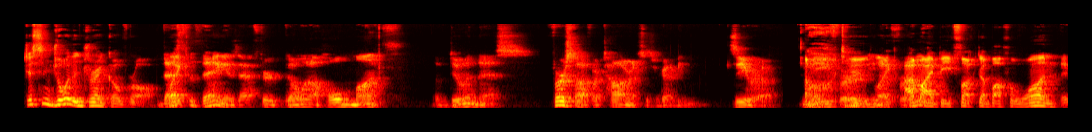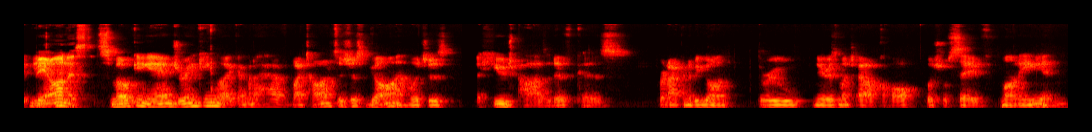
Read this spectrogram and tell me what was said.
just enjoy the drink overall. That's like, the thing is after going a whole month of doing this, first off, our tolerances are going to be zero. oh, for, dude, like for- I might be fucked up off of one. To be Yeah, honest. Smoking and drinking, like I'm going to have my tolerance is just gone, which is a huge positive because we're not going to be going through near as much alcohol, which will save money and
